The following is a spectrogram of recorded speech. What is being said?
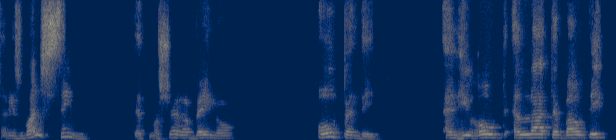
There is one sin that Moshe Rabbeinu opened it and he wrote a lot about it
